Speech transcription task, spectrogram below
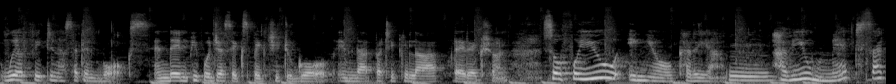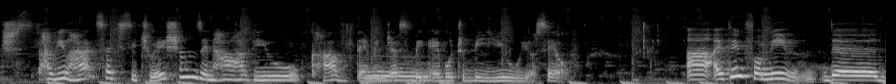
we are fit in a certain box and then people just expect you to go in that particular direction. So for you in your career mm. have you met such have you had such situations and how have you carved them and just mm. being able to be you yourself Uh, I think for me, the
